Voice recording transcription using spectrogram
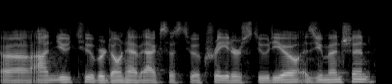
uh, on YouTube or don't have access to a creator studio, as you mentioned,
